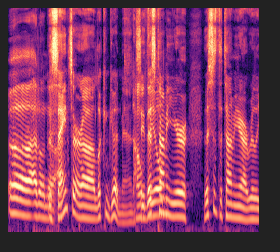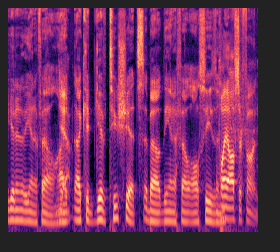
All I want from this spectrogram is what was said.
Uh, I don't know. The Saints are uh, looking good, man. Home See, this field? time of year, this is the time of year I really get into the NFL. Yeah. I, I could give two shits about the NFL all season. Playoffs are fun.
